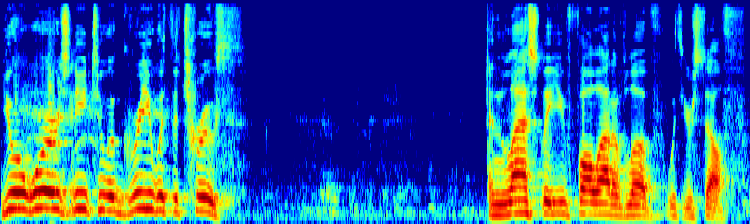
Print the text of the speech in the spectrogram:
Your words need to agree with the truth. And lastly, you fall out of love with yourself,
